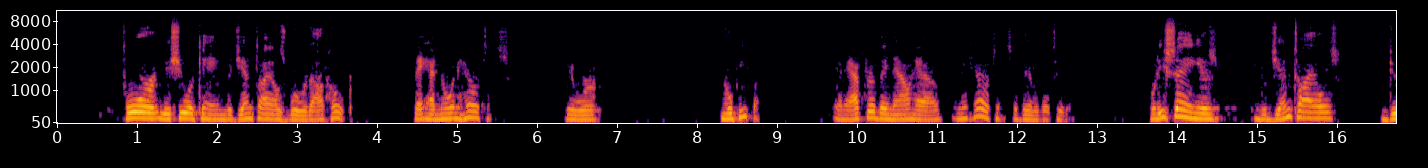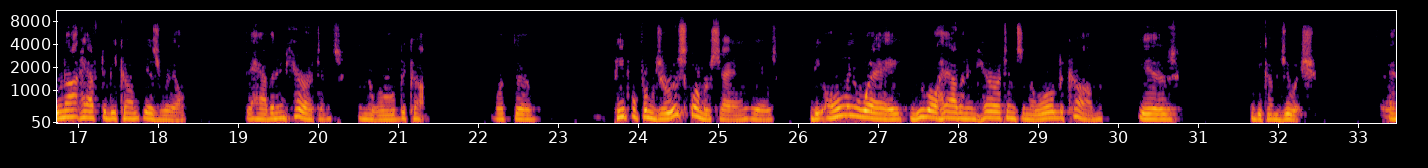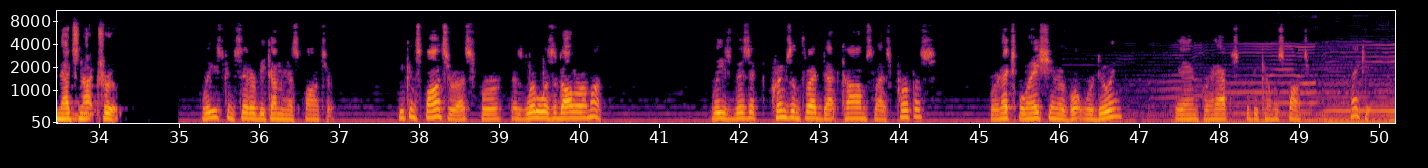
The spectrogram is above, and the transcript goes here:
Before Yeshua came, the Gentiles were without hope. They had no inheritance. There were no people. And after, they now have an inheritance available to them. What he's saying is the Gentiles do not have to become Israel to have an inheritance in the world to come. What the people from Jerusalem are saying is the only way you will have an inheritance in the world to come is to become Jewish. And that's not true. Please consider becoming a sponsor. You can sponsor us for as little as a dollar a month. Please visit crimsonthread.com slash purpose for an explanation of what we're doing and perhaps to become a sponsor. Thank you.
